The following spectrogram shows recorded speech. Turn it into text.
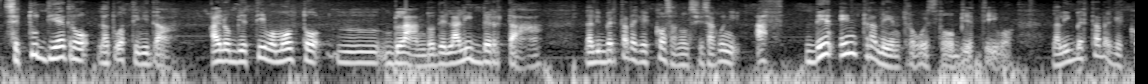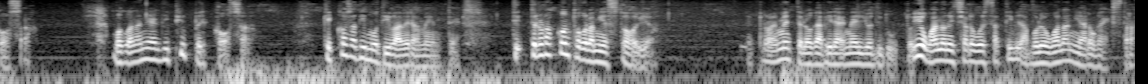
Se tu dietro la tua attività hai l'obiettivo molto mh, mm, blando della libertà, la libertà da che cosa non si sa, quindi aff- de- entra dentro questo obiettivo. La libertà da che cosa? Vuoi guadagnare di più per cosa? Che cosa ti motiva veramente? Ti, te lo racconto con la mia storia e probabilmente lo capirai meglio di tutto. Io quando ho iniziato questa attività volevo guadagnare un extra,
